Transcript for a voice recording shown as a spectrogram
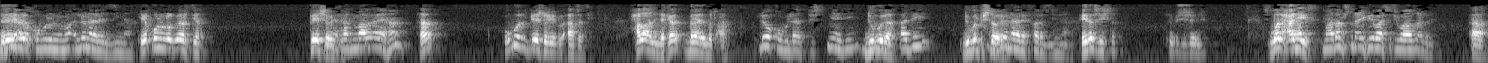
دليل قبول المؤلون على الزنا يقولون لك ارتيا بيشو. أخذ مرأة ها؟ ها؟ قبول بيشو افتي حلال ياكل بناء المتعة لو قبولات بشتني دي؟ دوبلا. أدي دوبل بشتوي لون على فرز دينا هي نفس الشيء نفس الشيء والحديث. ما دام شرعي كذا بس واضع بري آه.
